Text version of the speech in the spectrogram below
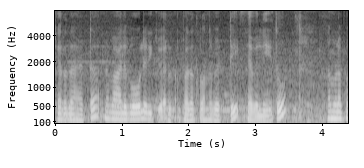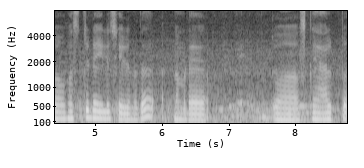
ചെറുതായിട്ട് വാൽ പോലെ ഇരിക്കുമായിരുന്നു അപ്പോൾ അതൊക്കെ ഒന്ന് വെട്ടി ലെവൽ ചെയ്തു. നമ്മളപ്പോൾ ഫസ്റ്റ് ഡേയിൽ ചെയ്യുന്നത് നമ്മുടെ സ്കാൽപ്പ്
